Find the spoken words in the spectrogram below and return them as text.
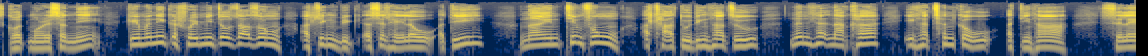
Scott Morrison ni, kemani ka hroi mi chawza zong atling big asel hello ati. Nine tim a tha tu ding na chu nan hel na kha ing ha chan ko ati na. Sele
